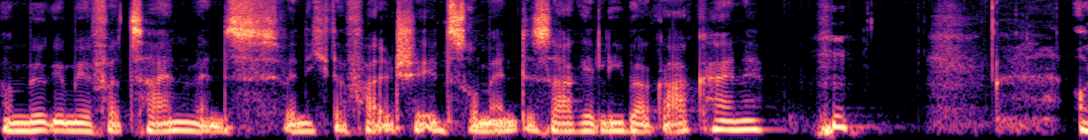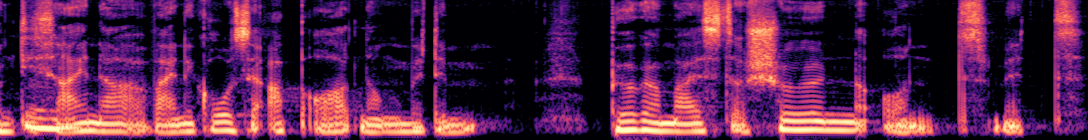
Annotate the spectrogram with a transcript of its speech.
Man möge mir verzeihen, wenn's, wenn ich da falsche Instrumente sage, lieber gar keine. Und die Seiner war eine große Abordnung mit dem Bürgermeister Schön und mit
